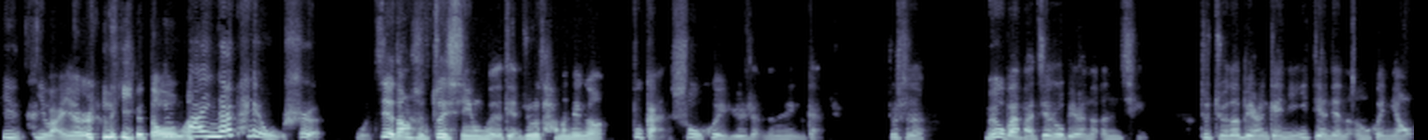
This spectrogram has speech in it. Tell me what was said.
一一玩意儿 的一个刀。樱花应该配武士。我记得当时最吸引我的点就是他们那个不敢受惠于人的那个感觉，就是没有办法接受别人的恩情，就觉得别人给你一点点的恩惠，你要。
